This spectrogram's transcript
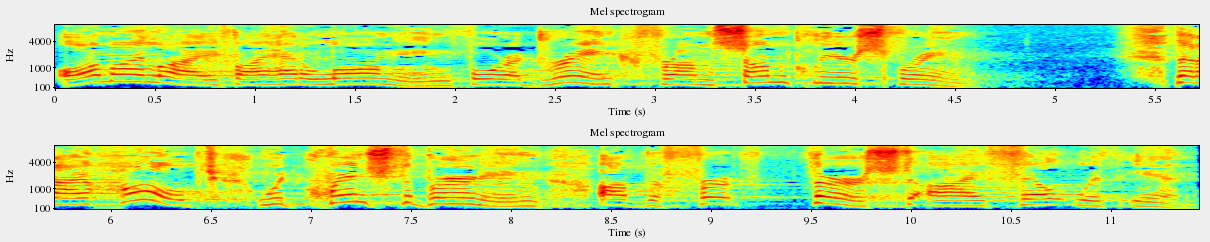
All my life I had a longing for a drink from some clear spring that I hoped would quench the burning of the thirst I felt within.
